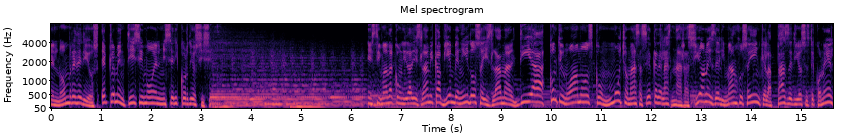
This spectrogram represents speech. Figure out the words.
el nombre de Dios, el clementísimo, el misericordiosísimo. Estimada comunidad islámica, bienvenidos a Islam al Día. Continuamos con mucho más acerca de las narraciones del imán Hussein, que la paz de Dios esté con él.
